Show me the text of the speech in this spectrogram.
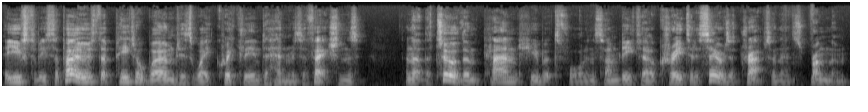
It used to be supposed that Peter wormed his way quickly into Henry's affections, and that the two of them planned Hubert's fall in some detail, created a series of traps, and then sprung them.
